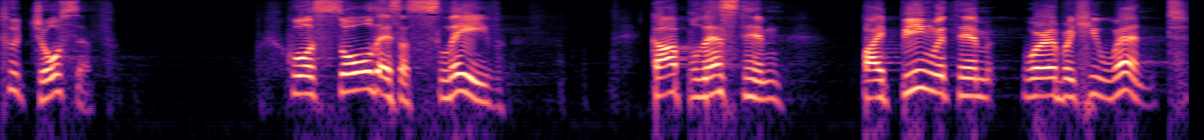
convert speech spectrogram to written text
To Joseph, who was sold as a slave, God blessed him by being with him wherever he went.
